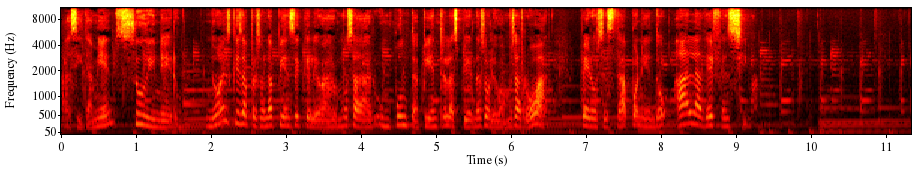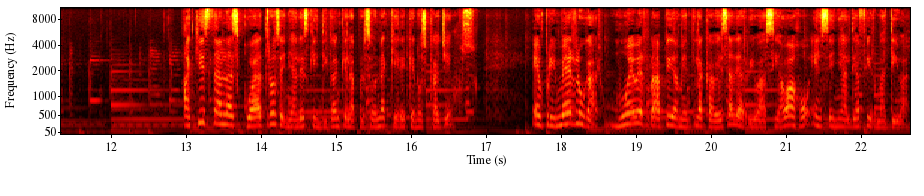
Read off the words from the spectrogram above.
Así también su dinero. No es que esa persona piense que le vamos a dar un puntapié entre las piernas o le vamos a robar, pero se está poniendo a la defensiva. Aquí están las cuatro señales que indican que la persona quiere que nos callemos. En primer lugar, mueve rápidamente la cabeza de arriba hacia abajo en señal de afirmativa.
